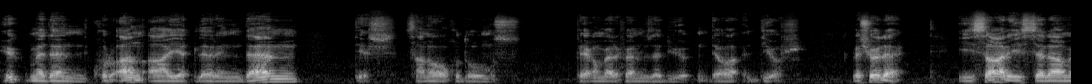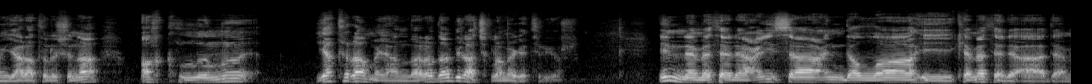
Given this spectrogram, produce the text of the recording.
hükmeden Kur'an ayetlerindendir. Sana okuduğumuz. Peygamber Efendimiz'e diyor, diyor. Ve şöyle, İsa Aleyhisselam'ın yaratılışına aklını yatıramayanlara da bir açıklama getiriyor. İnne mesele İsa indallahi kemesele Adem.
